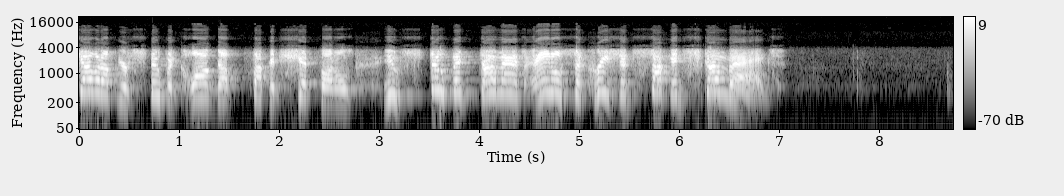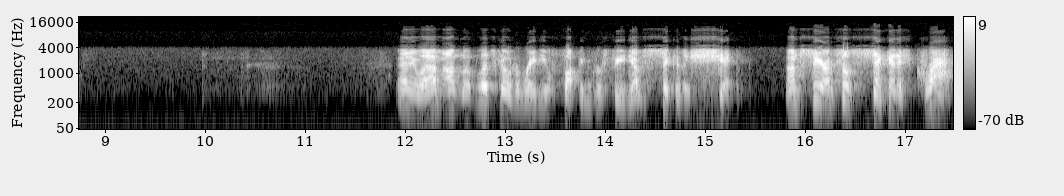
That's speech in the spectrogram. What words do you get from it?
Shove it up your stupid clogged up fucking shit funnels you stupid, dumbass, anal secretion sucking scumbags! Anyway, I'm, I'm, let's go to radio fucking graffiti. I'm sick of this shit. I'm serious. I'm so sick of this crap.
